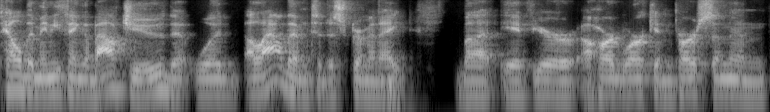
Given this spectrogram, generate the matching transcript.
tell them anything about you that would allow them to discriminate. But if you're a hardworking person and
